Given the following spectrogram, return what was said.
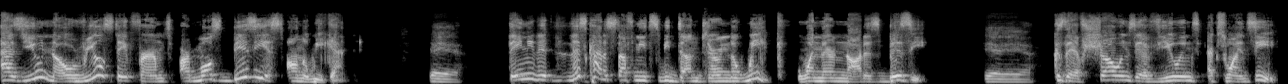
As you know, real estate firms are most busiest on the weekend. yeah. Yeah. They need it. This kind of stuff needs to be done during the week when they're not as busy Yeah. Yeah. Yeah. because they have showings, they have viewings, X, Y, and Z.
